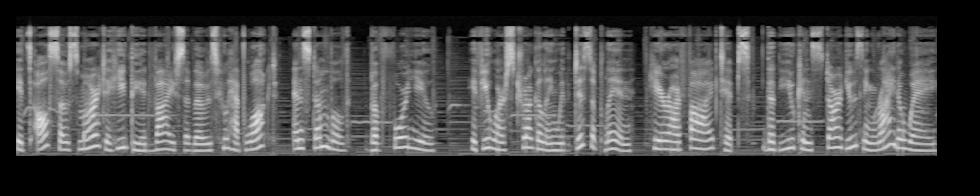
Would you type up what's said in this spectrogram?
It's also smart to heed the advice of those who have walked and stumbled before you. If you are struggling with discipline, here are 5 tips that you can start using right away.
